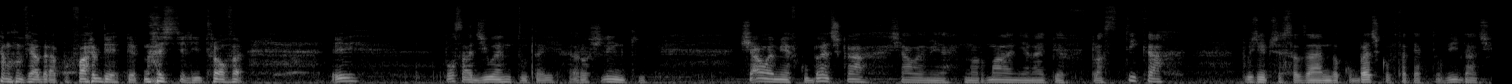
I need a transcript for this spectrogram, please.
ja mam wiadra po farbie 15 litrowe i posadziłem tutaj roślinki. Siałem je w kubeczkach, siałem je normalnie, najpierw w plastikach, później przesadzałem do kubeczków, tak jak tu widać.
